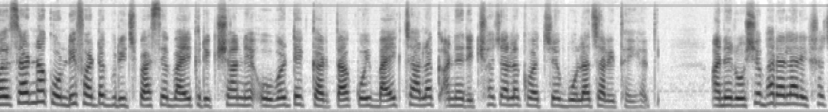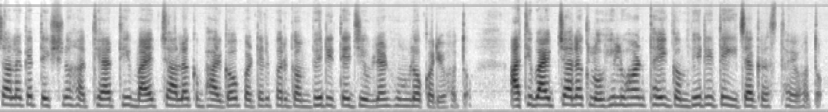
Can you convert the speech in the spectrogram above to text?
વલસાડના કુંડી ફાટક બ્રિજ પાસે બાઇક રિક્ષાને ઓવરટેક કરતા કોઈ બાઇક ચાલક અને રિક્ષા ચાલક વચ્ચે બોલાચાલી થઈ હતી અને રોષે ભરાયેલા રિક્ષા ચાલકે તીક્ષ્ણ હથિયારથી બાઇક ચાલક ભાર્ગવ પટેલ પર ગંભીર રીતે જીવલેણ હુમલો કર્યો હતો. આથી બાઇક ચાલક લોહી લુહાણ થઈ ગંભીર રીતે ઈજાગ્રસ્ત થયો હતો.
